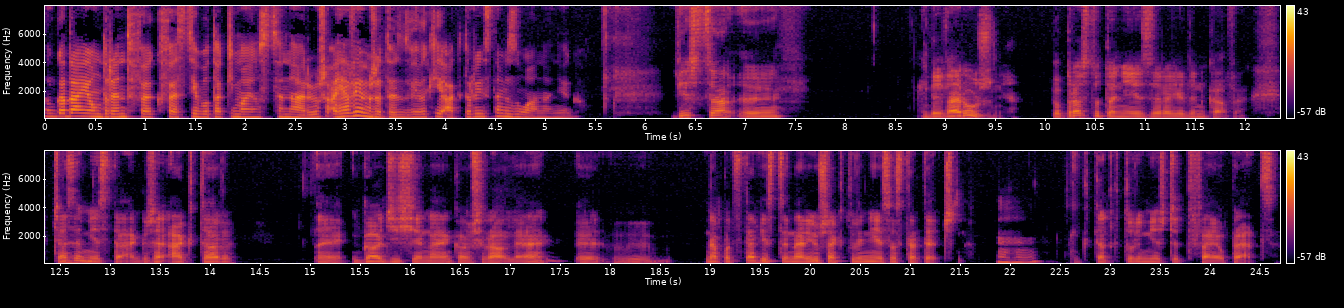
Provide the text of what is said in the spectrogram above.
no, gadają drętwe kwestie, bo taki mają scenariusz, a ja wiem, że to jest wielki aktor, jestem zła na niego. Wiesz co, y, bywa różnie. Po prostu to nie jest zero-jedynkowe. Czasem jest tak, że aktor y, godzi się na jakąś rolę y, na podstawie scenariusza, który nie jest ostateczny, Mhm. Nad którym jeszcze trwają prace.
